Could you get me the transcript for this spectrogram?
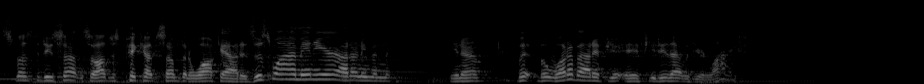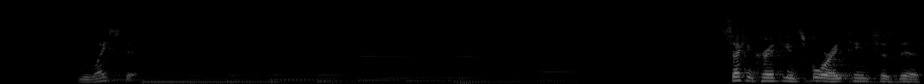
supposed to do something, so I'll just pick up something and walk out. Is this why I'm in here? I don't even, you know. But, but what about if you, if you do that with your life? You waste it. Second Corinthians 4:18 says this.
